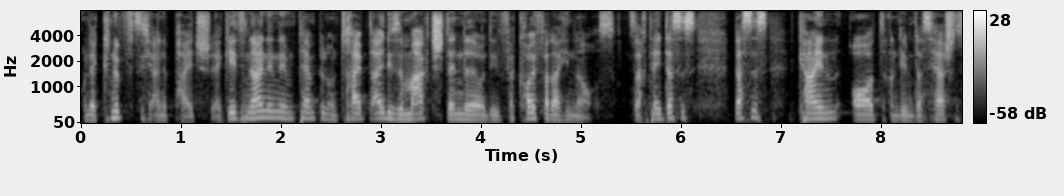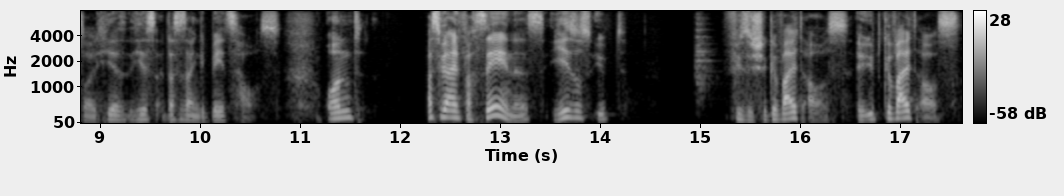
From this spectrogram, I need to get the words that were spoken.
Und er knüpft sich eine Peitsche. Er geht hinein in den Tempel und treibt all diese Marktstände und die Verkäufer da hinaus. Sagt, hey, das ist, das ist kein Ort, an dem das herrschen soll. Hier, hier ist, das ist ein Gebetshaus. Und was wir einfach sehen ist, Jesus übt physische Gewalt aus. Er übt Gewalt aus.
